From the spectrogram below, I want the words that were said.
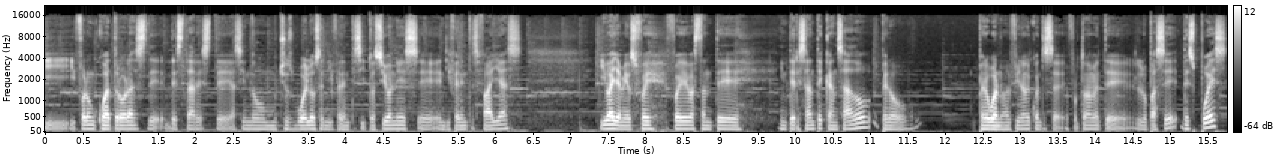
Y fueron cuatro horas de, estar este, haciendo muchos vuelos en diferentes situaciones, eh, en diferentes fallas. Y vaya amigos, fue, fue bastante interesante, cansado, pero pero bueno, al final de cuentas, eh, afortunadamente lo pasé. Después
